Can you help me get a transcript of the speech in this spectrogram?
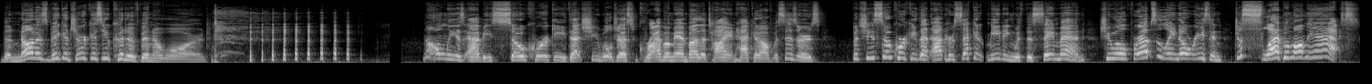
The not as big a jerk as you could have been award. not only is Abby so quirky that she will just grab a man by the tie and hack it off with scissors, but she's so quirky that at her second meeting with this same man, she will, for absolutely no reason, just slap him on the ass.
